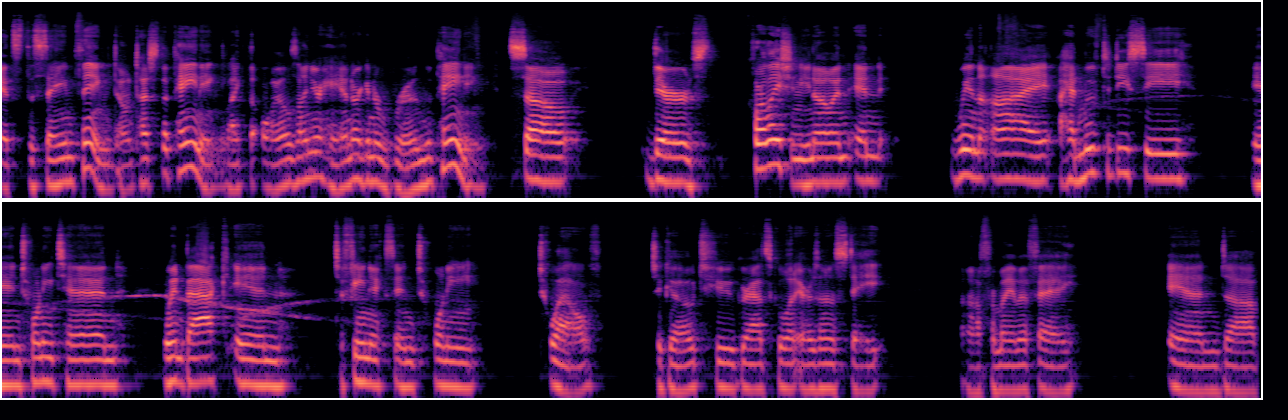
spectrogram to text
it's the same thing. Don't touch the painting. Like the oils on your hand are going to ruin the painting. So there's correlation, you know. And and when I I had moved to DC in 2010, went back in to Phoenix in 2012 to go to grad school at Arizona State uh, for my MFA, and uh,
